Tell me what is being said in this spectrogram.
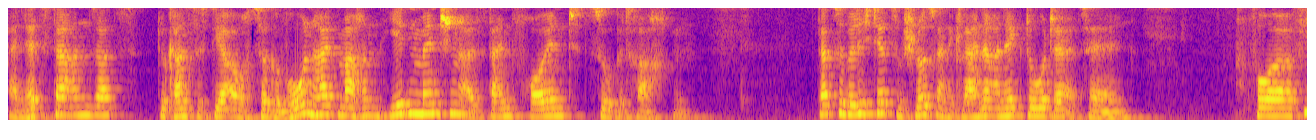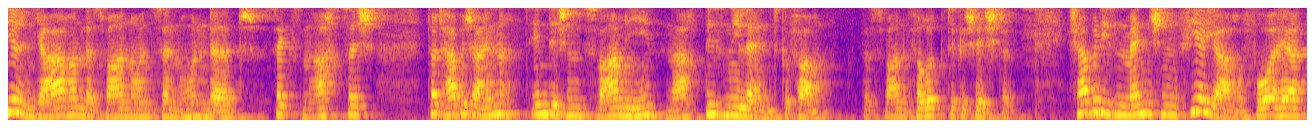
ein letzter Ansatz, du kannst es dir auch zur Gewohnheit machen, jeden Menschen als deinen Freund zu betrachten. Dazu will ich dir zum Schluss eine kleine Anekdote erzählen. Vor vielen Jahren, das war 1986, dort habe ich einen indischen Swami nach Disneyland gefahren. Das war eine verrückte Geschichte. Ich habe diesen Menschen vier Jahre vorher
